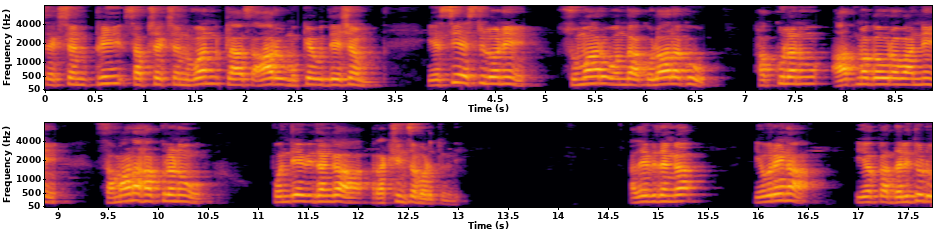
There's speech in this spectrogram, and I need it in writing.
section three sub section one clause ఆరు ముఖ్య ఉద్దేశం ఎస్సీ ఎస్టీలోని సుమారు వంద కులాలకు హక్కులను ఆత్మగౌరవాన్ని సమాన హక్కులను పొందే విధంగా రక్షించబడుతుంది. అదేవిధంగా ఎవరైనా ఈ యొక్క దళితుడు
